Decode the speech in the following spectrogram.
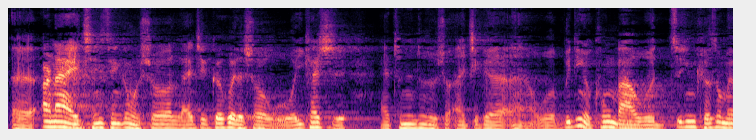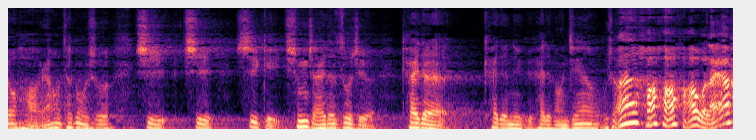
呃，二奈前几天跟我说来这歌会的时候，我一开始哎吞吞吐吐说哎这个嗯我不一定有空吧，我最近咳嗽没有好。然后他跟我说是是是给凶宅的作者开的开的那个开的房间啊。我说啊好好好，我来啊。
